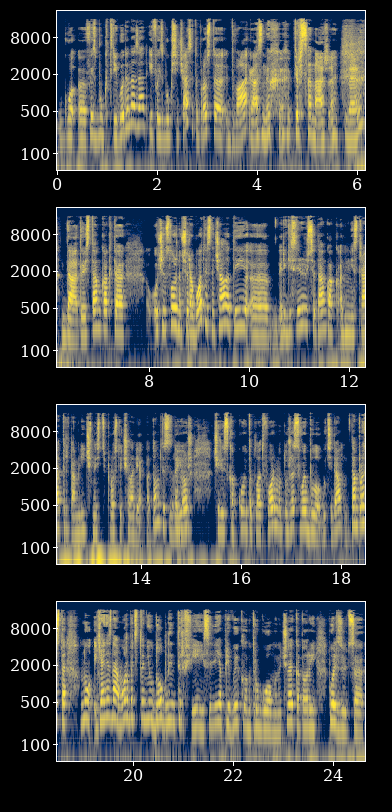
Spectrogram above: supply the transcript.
э, Facebook три года назад и Facebook сейчас это просто два разных персонажа. Да? Да, то есть там как-то очень сложно все работает. Сначала ты э, регистрируешься там как администратор, там личность, просто человек. Потом ты создаешь uh-huh. через какую-то платформу уже свой блог. У тебя там просто, ну, я не знаю, может быть, это неудобный интерфейс, или я привыкла к другому. Но человек, который пользуется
